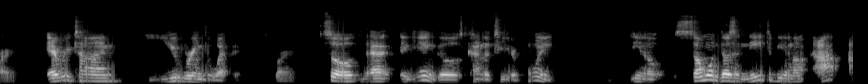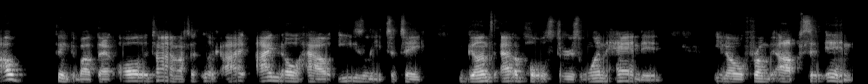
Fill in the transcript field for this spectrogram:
Right. Every time you bring the weapon. Right. So that again goes kind of to your point. You know, someone doesn't need to be an. I, I'll think about that all the time. I said, look, I I know how easily to take guns out of holsters one handed. You know, from the opposite end.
